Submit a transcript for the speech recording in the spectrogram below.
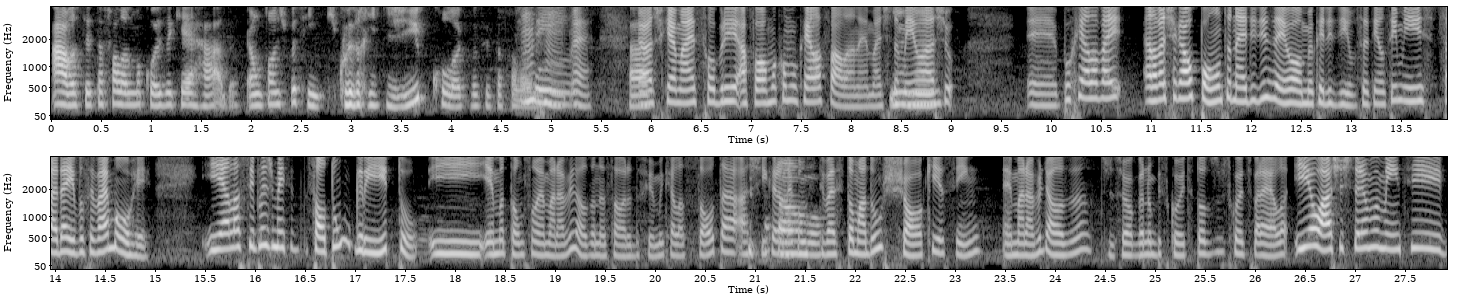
ah, você tá falando uma coisa que é errada. É um tom de tipo assim, que coisa ridícula que você está falando. Sim. Uhum, é. sabe? Eu acho que é mais sobre a forma como que ela fala, né? Mas também eu Uhum. acho. é, porque ela vai, ela vai chegar ao ponto, né, de dizer, ó, meu queridinho, você tem um sinistro, sai daí, você vai morrer. E ela simplesmente solta um grito. E Emma Thompson é maravilhosa nessa hora do filme, que ela solta a xícara, né? Como se tivesse tomado um choque, assim. É maravilhosa. Jogando biscoito, todos os biscoitos pra ela. E eu acho extremamente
